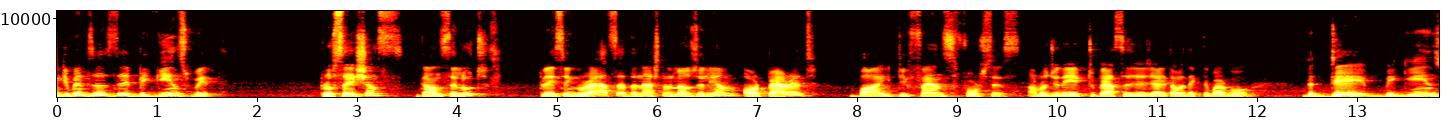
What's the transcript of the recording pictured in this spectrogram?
independence day begins with processions gun salute placing wreaths at the national museum or parade by defence forces আমরা যদি একটু প্যাসেজে যাই, তাহলে দেখতে পারব। The day begins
